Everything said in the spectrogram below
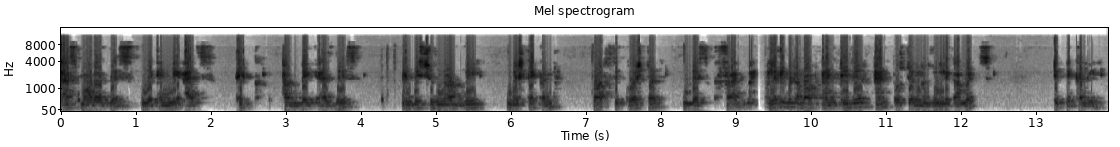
as small as this, they can be as thick or big as this and this should not be mistaken for sequestered disc fragment. A little bit about anterior and posterior nodular ligaments. Typically,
